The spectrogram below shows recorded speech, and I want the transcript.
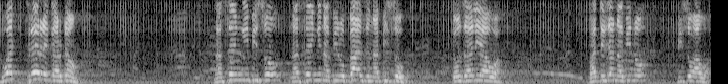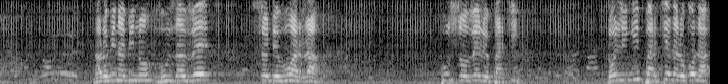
doit être très regardant. Nasengi biso nasengi na base na biso. Awa. Badeja na bino biso awa. Bino vous avez ce devoir là pour sauver le parti tolingi parti eza lokola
